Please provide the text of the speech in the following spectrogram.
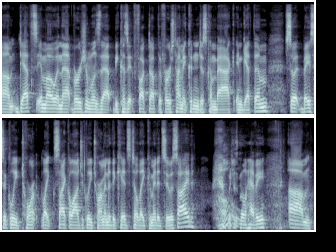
Um, Death's mo in that version was that because it fucked up the first time, it couldn't just come back and get them. So it basically tor- like psychologically tormented the kids till they committed suicide, oh. which is a little heavy. Um,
